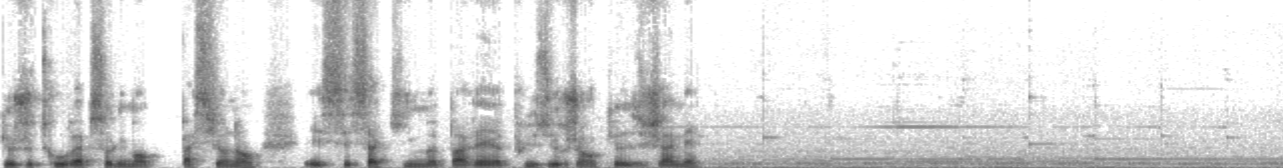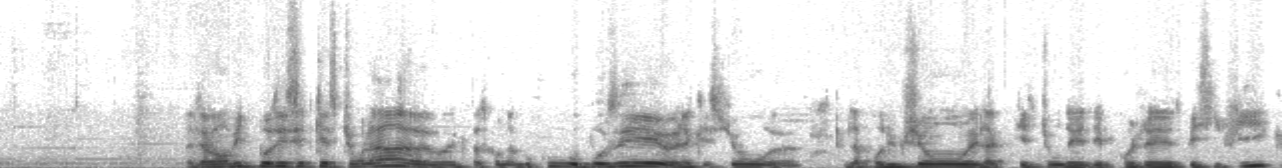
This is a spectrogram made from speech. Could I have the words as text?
que je trouve absolument passionnant et c'est ça qui me paraît plus urgent que jamais. J'avais envie de poser cette question-là euh, parce qu'on a beaucoup opposé euh, la question euh, de la production et la question des, projets spécifiques.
